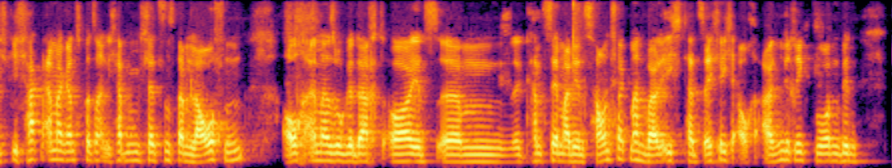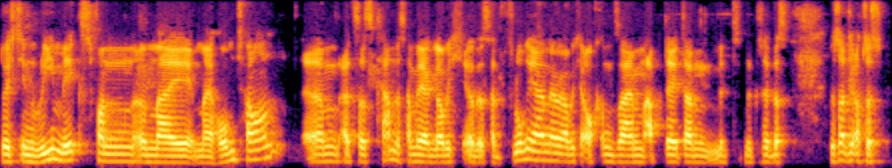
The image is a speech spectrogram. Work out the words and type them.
ich, ich hack einmal ganz kurz an, ich habe nämlich letztens beim Laufen auch einmal so gedacht, oh, jetzt ähm, kannst du ja mal den Soundtrack machen, weil ich tatsächlich auch angeregt worden bin durch den Remix von äh, My, My Hometown, ähm, als das kam. Das haben wir ja, glaube ich, äh, das hat Florian, glaube ich, auch in seinem Update dann mit, mitgestellt. Das, das hatte ich auch das,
